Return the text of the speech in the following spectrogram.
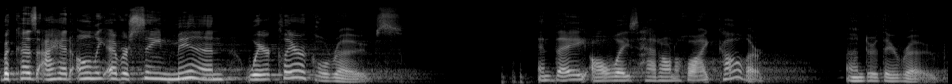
because I had only ever seen men wear clerical robes. And they always had on a white collar under their robe.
